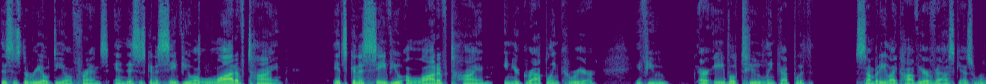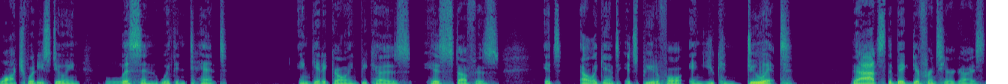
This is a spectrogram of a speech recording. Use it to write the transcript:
this is the real deal, friends. And this is going to save you a lot of time. It's going to save you a lot of time in your grappling career if you are able to link up with somebody like Javier Vasquez, watch what he's doing, listen with intent, and get it going because his stuff is it's elegant, it's beautiful, and you can do it That's the big difference here, guys.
